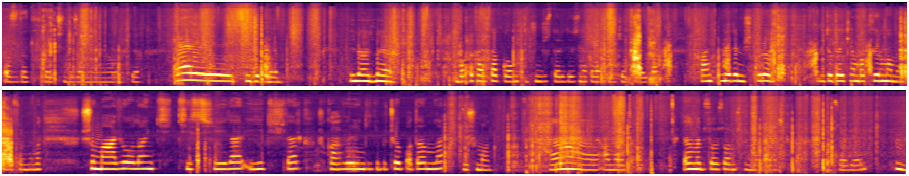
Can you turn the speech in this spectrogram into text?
Hızlı dakika içinde zamanına başlıyor. Hey, gidiyorum. İlerle. Bu arada kaç dakika olmuş? Üçüncü story'desine kadar gidecek galiba. Kankim ne demiş? Durun. Videodayken bakıyorum ama en sonunda bak. Şu mavi olan ki- kişiler iyi kişiler. Şu kahverengi gibi çöp adamlar düşman. Ha, anladım. Ben ona bir soru sormuştum arkadaşlar. Söylüyorum. Hmm.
